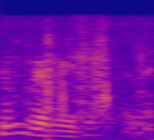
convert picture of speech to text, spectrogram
Me miraste la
